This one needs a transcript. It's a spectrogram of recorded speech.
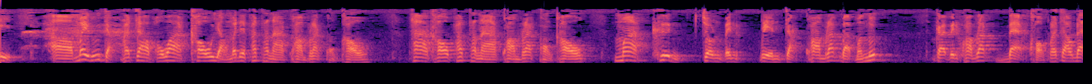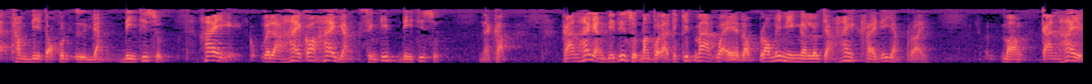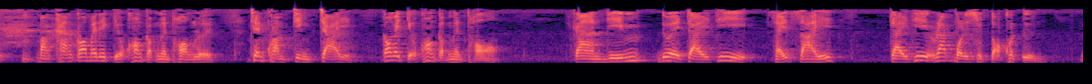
ไม่รู้จักพระเจ้า เพราะว่าเขายัางไม่ได้พัฒนาความรักของเขา ถ้าเขาพัฒนาความรักของเขามากขึ้นจนเป็นเปลี่ยนจากความรักแบบมนุษย์ กลายเป็นความรักแบบของพระเจ้าและทำดีต่อคนอื่นอย่างดีที่สุด ให้เวลาให้ก็ให้อย่างสิ่งที่ดีที่สุดนะครับ การให้อย่างดีที่สุดบางคนอาจจะคิดมากว่า เออเราเราไม่มีเงินเราจะให้ใครได้อย่างไร บางการให้บางครั้งก็ไม่ได้เกี่ยวข้องกับเงินทองเลย เช่นความจริงใจก็ไม่เกี่ยวข้องกับเงินทอง การยิ้มด้วยใจที่ใสใสใจที่รักบริสุทธิ์ต่อคนอื่น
